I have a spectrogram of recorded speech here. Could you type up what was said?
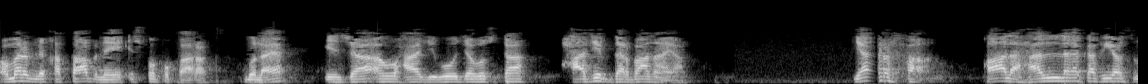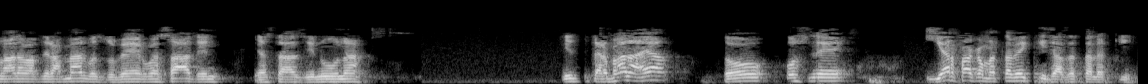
عمر بن خطاب نے اس کو پکارا، بلایا، اذ جاءه حاجبه جب اس کا حاجب دربان آیا۔ یرفع قال، هل لك في عثمان وعبد الرحمن والزبير وسعد يستاذنون دربان آیا تو اس نے یرفا کا مطلب ہے کہ اجازت طلب کی۔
